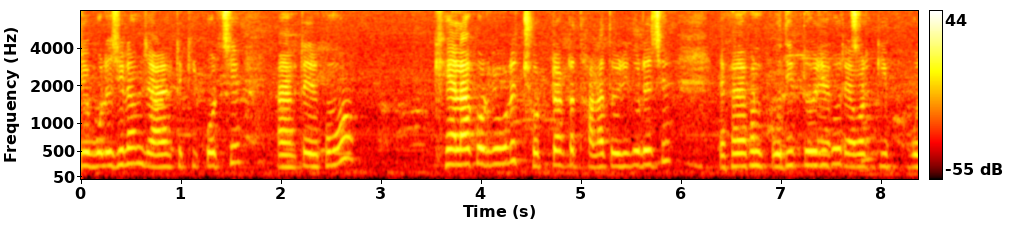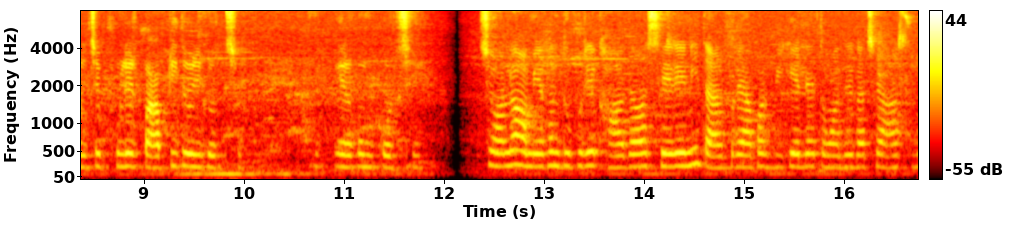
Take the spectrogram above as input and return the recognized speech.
যে বলেছিলাম যে আর একটা কী করছে আর একটা এরকমও খেলা করবে বলে ছোট্ট একটা থালা তৈরি করেছে। এখানে এখন প্রদীপ তৈরি করছে। আবার কি বলছে ফুলের পাপড়ি তৈরি করছে। এরকম করছে। চলো, আমি এখন দুপুরে খাওয়া দাওয়া সেরে নিই, তারপরে আবার বিকেলে তোমাদের কাছে আসব।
